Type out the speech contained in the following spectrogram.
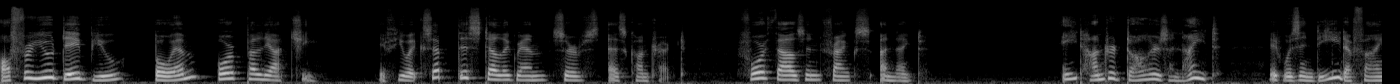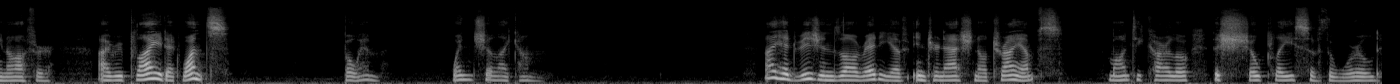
Offer you debut, Bohème or Pagliacci. If you accept this telegram serves as contract. Four thousand francs a night. Eight hundred dollars a night! It was indeed a fine offer. I replied at once. Bohème, when shall I come? I had visions already of international triumphs. Monte Carlo, the showplace of the world.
